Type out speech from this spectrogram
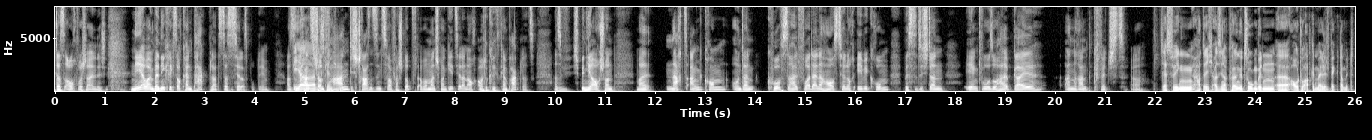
Das auch wahrscheinlich. Nee, aber in Berlin kriegst du auch keinen Parkplatz. Das ist ja das Problem. Also du Ja, kannst schon fahren, die Straßen sind zwar verstopft, aber manchmal geht's ja dann auch, aber du kriegst keinen Parkplatz. Also ich bin hier auch schon mal nachts angekommen und dann kurvst du halt vor deiner Haustür noch ewig rum, bis du dich dann irgendwo so halb geil an den Rand quetschst. Ja. Deswegen hatte ich, als ich nach Köln gezogen bin, äh, Auto abgemeldet, weg damit.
